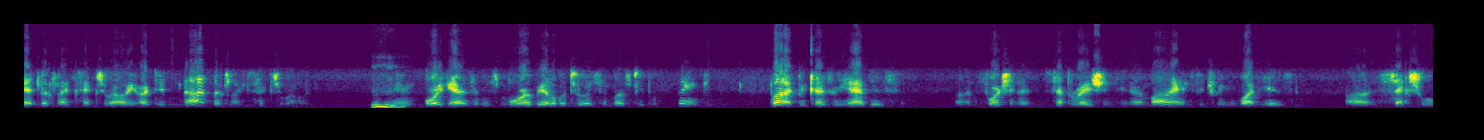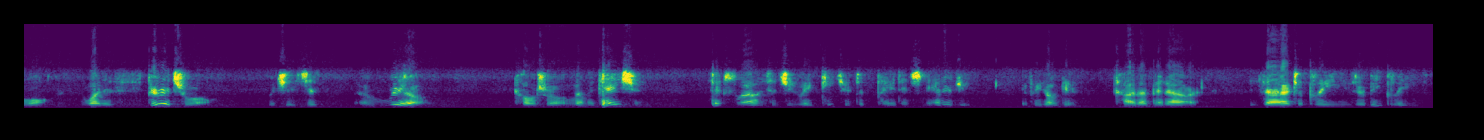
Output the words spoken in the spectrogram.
that look like sexuality or did not look like sexuality. Mm-hmm. And orgasm is more available to us than most people think. But because we have this unfortunate separation in our minds between what is uh, sexual and what is spiritual, which is just a real cultural limitation. Sexuality is such a great teacher to pay attention to energy. If we don't get caught up in our desire to please or be pleased,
